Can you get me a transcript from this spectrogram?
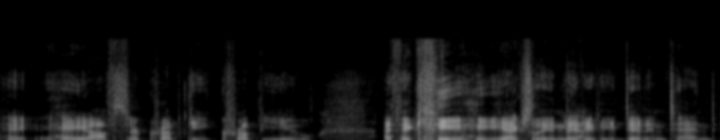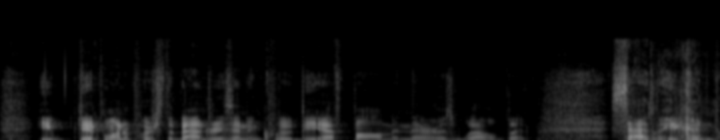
"Hey, hey, Officer Krupke, Krupp you." I think he, he actually admitted he did intend. He did want to push the boundaries and include the f bomb in there as well, but sadly he couldn't.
